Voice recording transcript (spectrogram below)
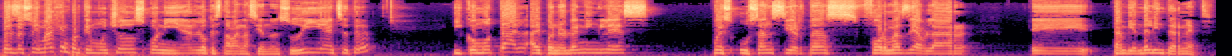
pues de su imagen, porque muchos ponían lo que estaban haciendo en su día, etcétera. Y como tal, al ponerlo en inglés, pues usan ciertas formas de hablar eh, también del Internet.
